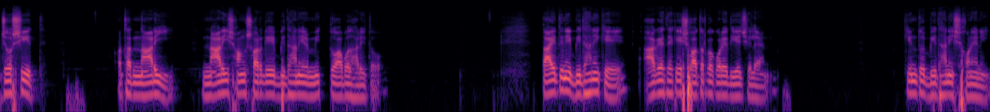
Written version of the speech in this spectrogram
যোশিত অর্থাৎ নারী নারী সংসর্গে বিধানের মৃত্যু অবধারিত। তাই তিনি বিধানীকে আগে থেকে সতর্ক করে দিয়েছিলেন। কিন্তু বিধানী শোনেনি।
